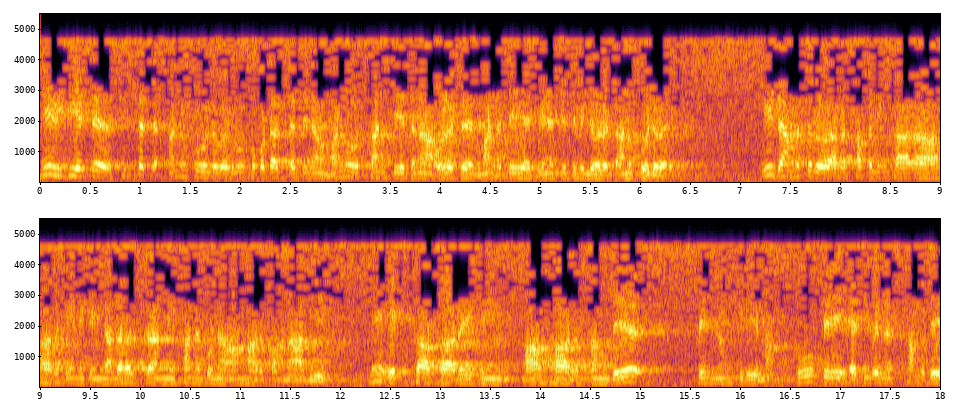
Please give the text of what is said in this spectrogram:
මේ විදිහට සිතට අනුකූලව රූප කොටස් ඇති වෙනවා මනෝ සංචේතන වලට මනසේ ඇති වෙන සිතිවිලි වලට අනුකූලව. ඊට අමතරව අර කපලින්කාර ආහාර කියන එකෙන් අදහස් කරන්නේ කන බොන ආහාර පාන ආදී මේ එක් ආකාරයකින් ආහාර සම්දය පෙන්눔 කිරීම රූපේ ඇතිවෙන සමුදය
